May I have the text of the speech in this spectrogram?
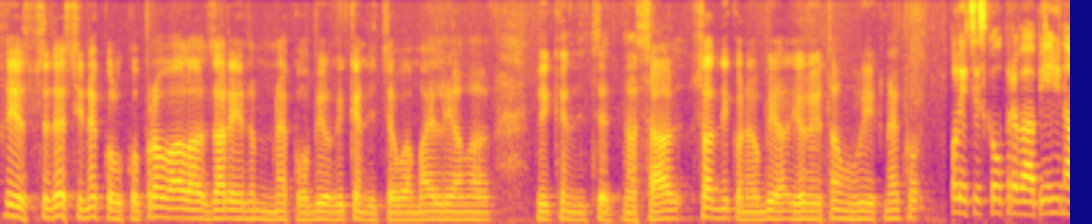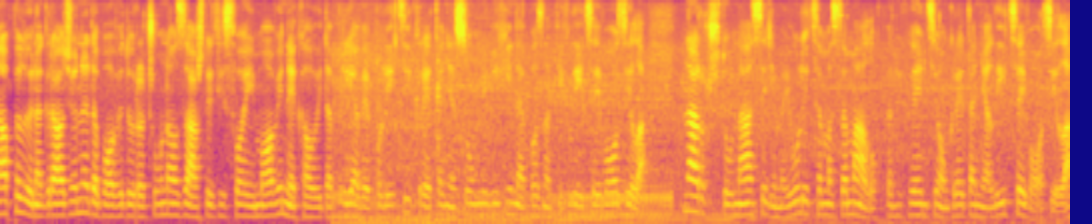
prije se desi nekoliko provala, za redom neko obio vikendice u Amajlijama, vikendice na Savi, sad niko ne obija, jer je tamo uvijek neko, Policijska uprava Bijeljina apeluje na građane da povedu računa o zaštiti svoje imovine kao i da prijave policiji kretanje sumnjivih i nepoznatih lica i vozila, naročito u naseljima i ulicama sa malom frekvencijom kretanja lica i vozila.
